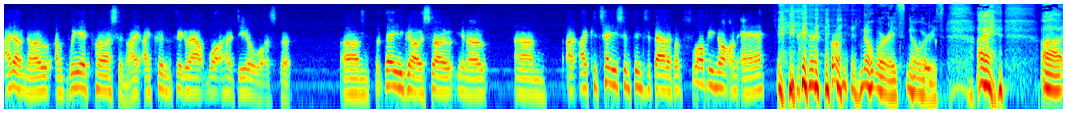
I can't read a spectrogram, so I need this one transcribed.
I don't know, a weird person. I, I couldn't figure out what her deal was, but um, but there you go. So you know, um, I, I could tell you some things about it, but probably not on air. no worries, no worries. I uh,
